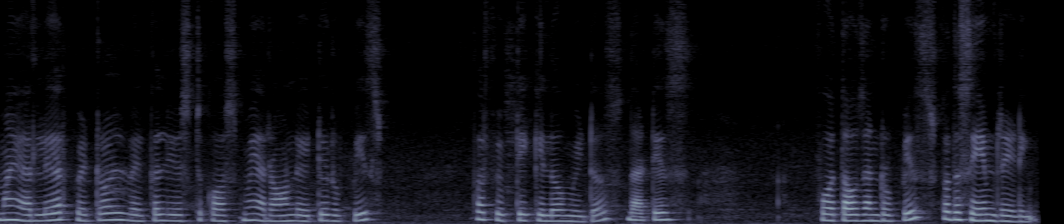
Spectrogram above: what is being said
My earlier petrol vehicle used to cost me around 80 rupees for 50 kilometers that is 4000 rupees for the same reading.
